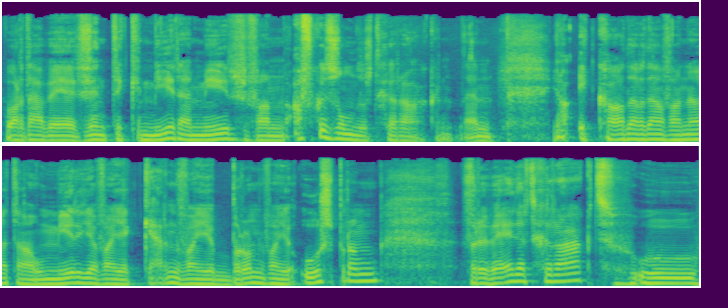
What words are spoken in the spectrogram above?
Waar dat wij, vind ik, meer en meer van afgezonderd geraken. En ja, ik ga er dan vanuit dat hoe meer je van je kern, van je bron, van je oorsprong verwijderd geraakt, hoe,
